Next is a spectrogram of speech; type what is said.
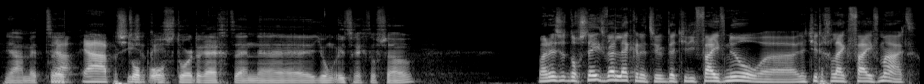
ja, met eh Ja, ja, precies. Top. Os Dordrecht en eh, Jong Utrecht of zo. Maar dan is het nog steeds wel lekker natuurlijk dat je die 5-0, eh, dat je er gelijk 5 maakt.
